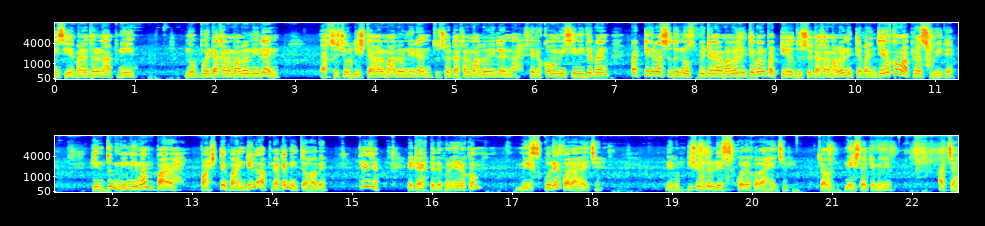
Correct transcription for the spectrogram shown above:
মিশিয়ে মানে ধরুন আপনি নব্বই টাকার মালও নিলেন একশো চল্লিশ টাকার মালও নিলেন, দুশো টাকার মালও নিলেন সেরকমও মিশিয়ে নিতে পারেন। পার্টিকুলার শুধু নব্বই টাকার মালও নিতে পারেন পার্টিকুলার দুশো টাকার মালও নিতে পারেন, যেরকম আপনার সুবিধে। কিন্তু মিনিমাম পাঁচটা বান্ডিল আপনাকে নিতে হবে। ঠিক আছে? এটা একটা দেখুন, এরকম মিক্স করে করা হয়েছে। দেখুন, কী সুন্দর লেস করে করা হয়েছে। চলো নেক্সট আইটেমে যাই। আচ্ছা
